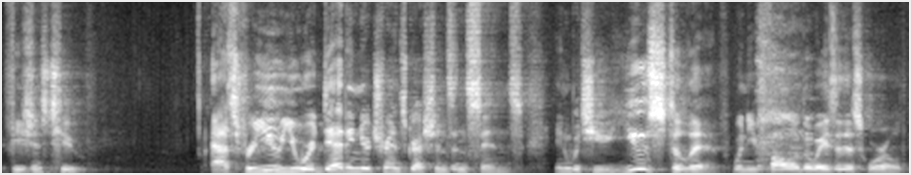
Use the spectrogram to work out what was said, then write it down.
Ephesians 2, as for you, you were dead in your transgressions and sins, in which you used to live when you followed the ways of this world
